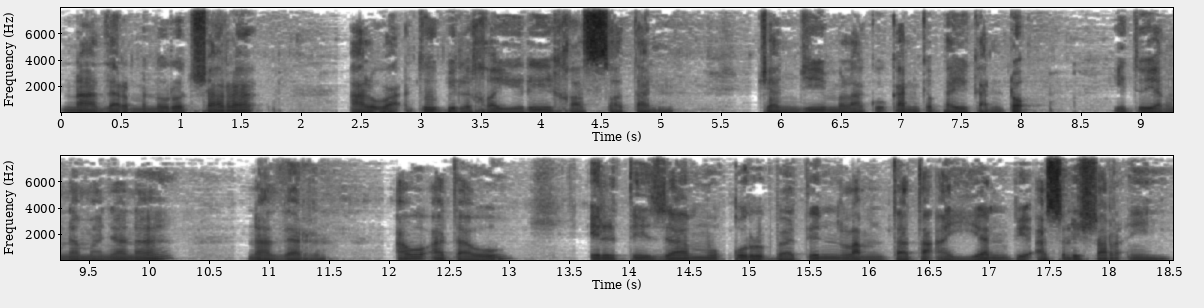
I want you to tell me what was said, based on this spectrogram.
nadar menurut syara al wa'du bil khairi khassatan. Janji melakukan kebaikan tok. Itu yang namanya na nazar. Au atau iltizamu qurbatin lam tata'ayyan bi asli syar'i.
